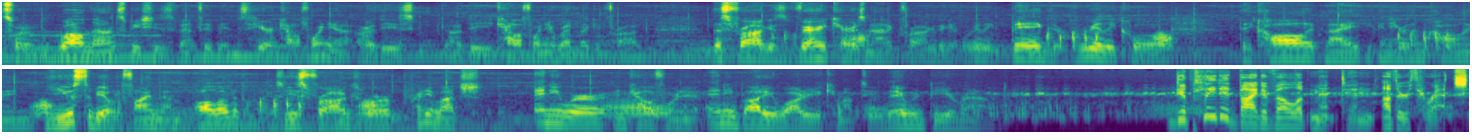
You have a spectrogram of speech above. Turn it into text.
sort of well-known species of amphibians here in California are these are the California red-legged frog. This frog is a very charismatic frog. They get really big, they're really cool. They call at night, you can hear them calling. You used to be able to find them all over the place. These frogs were pretty much anywhere in California, any body of water you came up to, they would be around. Depleted by development and other threats,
